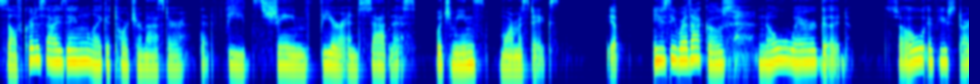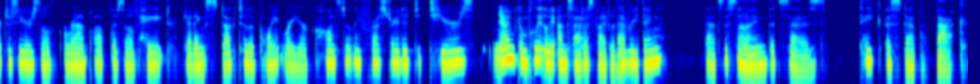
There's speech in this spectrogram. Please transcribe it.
self-criticizing like a torture master that feeds shame, fear, and sadness, which means more mistakes. Yep, you see where that goes. Nowhere good. So if you start to see yourself ramp up the self-hate, getting stuck to the point where you're constantly frustrated to tears and completely unsatisfied with everything, that's a sign that says, take a step back.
